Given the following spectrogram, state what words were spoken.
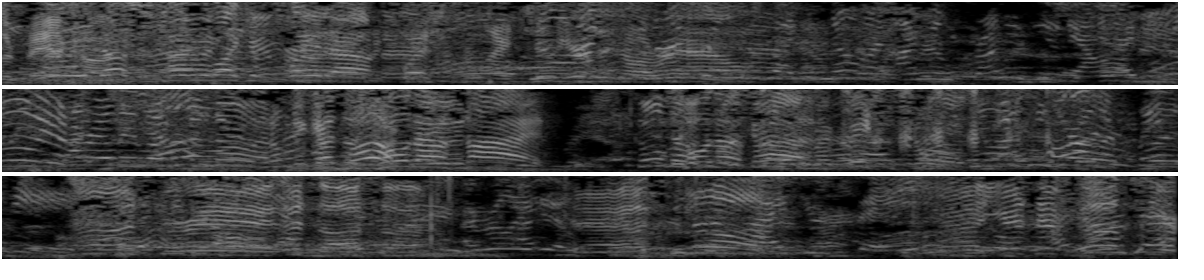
That's kind of like it played out. Question from like two years ago, right Because it's cold outside. It's cold outside. My face is cold. You want to call her pussy. That's great. That's awesome. I really do. Yeah, that's You cool. hide your face. You guys have guns here.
